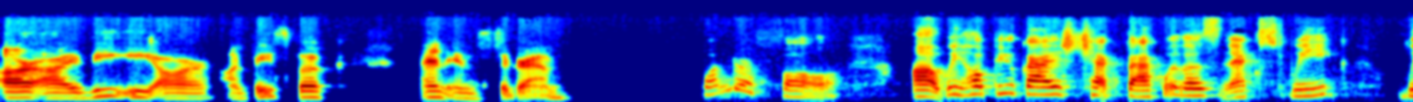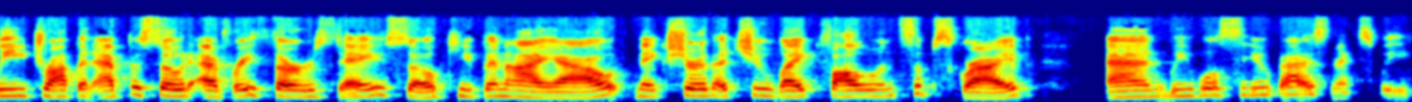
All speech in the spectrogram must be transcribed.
A R I V E R, on Facebook and Instagram. Wonderful. Uh, we hope you guys check back with us next week. We drop an episode every Thursday, so keep an eye out. Make sure that you like, follow, and subscribe. And we will see you guys next week.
